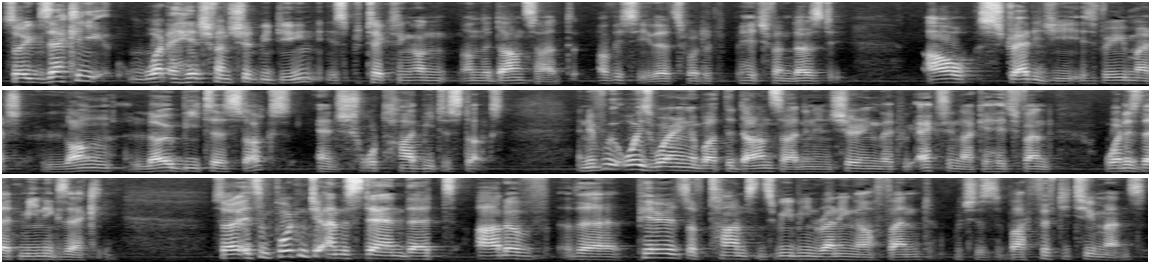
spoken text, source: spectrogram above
So exactly what a hedge fund should be doing is protecting on, on the downside. Obviously, that's what a hedge fund does do. Our strategy is very much long, low beta stocks and short, high beta stocks. And if we're always worrying about the downside and ensuring that we're acting like a hedge fund, what does that mean exactly? So it's important to understand that out of the periods of time since we've been running our fund, which is about 52 months,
